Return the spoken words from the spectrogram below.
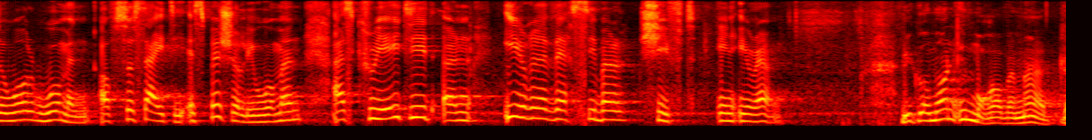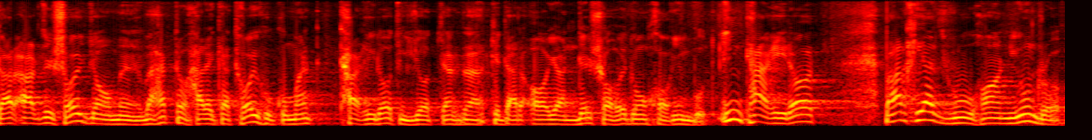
the whole woman of society, especially women, has created an irreversible shift in Iran. بیگمان این مقاومت در ارزش های جامعه و حتی حرکت های حکومت تغییرات ایجاد کرده که در آینده شاهد اون خواهیم بود. این تغییرات برخی از روحانیون رو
